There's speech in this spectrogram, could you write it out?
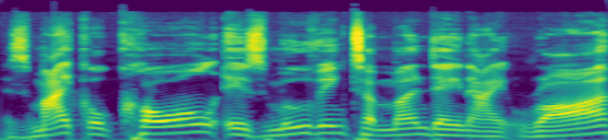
as Michael Cole is moving to Monday Night Raw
